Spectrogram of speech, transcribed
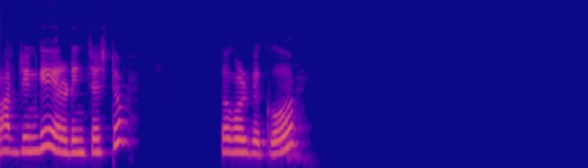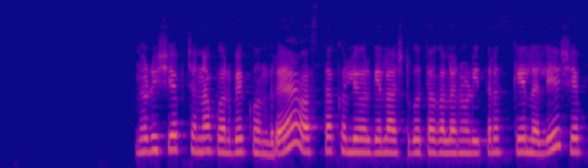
ಮಾರ್ಜಿನ್ಗೆ ಎರಡು ಇಂಚಷ್ಟು ತಗೊಳ್ಬೇಕು. ನೋಡಿ ಶೇಪ್ ಚೆನ್ನಾಗಿ ಬರಬೇಕು ಅಂದರೆ ಹೊಸ್ತ ಕಲಿಯೋರಿಗೆಲ್ಲ ಅಷ್ಟು ಗೊತ್ತಾಗಲ್ಲ ನೋಡಿ ಈ ಥರ ಸ್ಕೇಲಲ್ಲಿ ಶೇಪ್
